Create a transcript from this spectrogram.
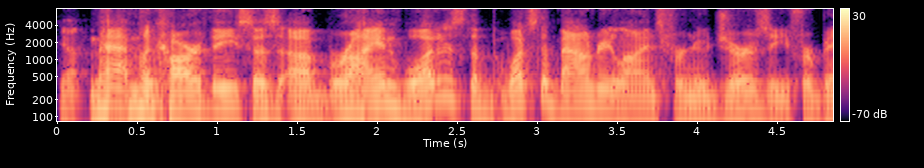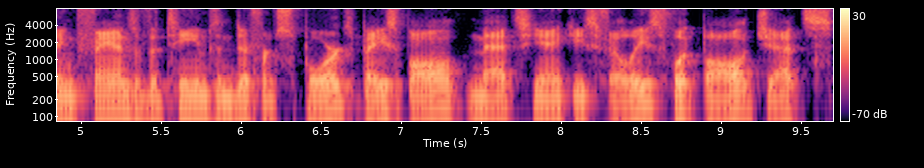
Yep. Matt McCarthy says, uh, Ryan, what is the what's the boundary lines for New Jersey for being fans of the teams in different sports? Baseball, Mets, Yankees, Phillies, football, Jets,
